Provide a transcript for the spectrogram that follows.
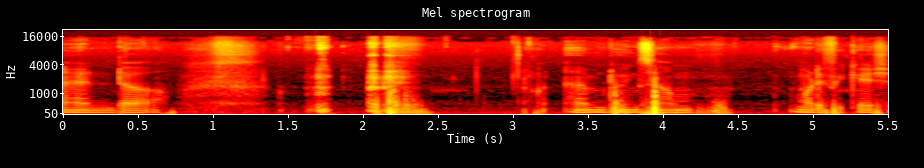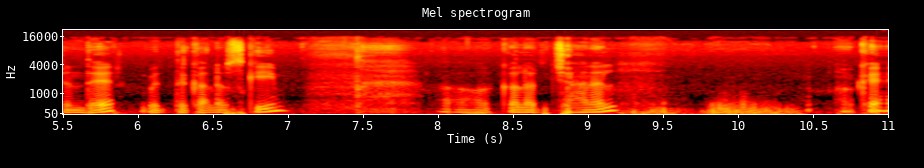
and uh, i'm doing some modification there with the color scheme uh, color channel okay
